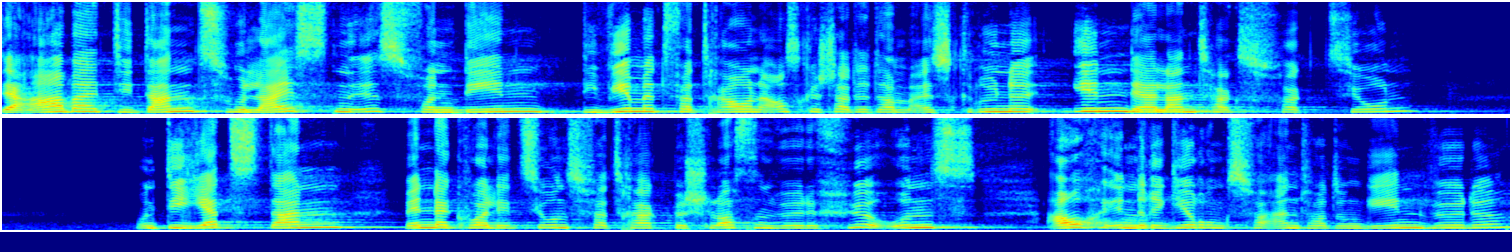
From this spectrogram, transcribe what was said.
der Arbeit, die dann zu leisten ist von denen, die wir mit Vertrauen ausgestattet haben als Grüne in der Landtagsfraktion und die jetzt dann wenn der Koalitionsvertrag beschlossen würde, für uns auch in Regierungsverantwortung gehen würde,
